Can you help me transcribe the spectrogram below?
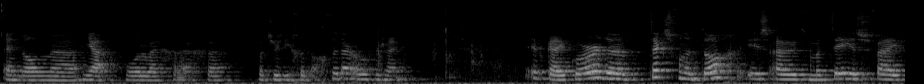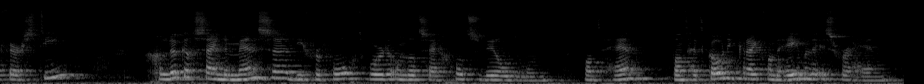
En dan eh, ja, horen wij graag wat jullie gedachten daarover zijn. Even kijken hoor. De tekst van de dag is uit Matthäus 5, vers 10. Gelukkig zijn de mensen die vervolgd worden omdat zij Gods wil doen. Want, hen, want het koninkrijk van de hemelen is voor hen.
